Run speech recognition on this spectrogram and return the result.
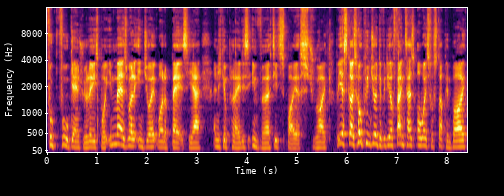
for full game's release but you may as well enjoy it while the beta's here and you can play this inverted spire strike. But yes guys, hope you enjoyed the video. Thanks as always for stopping by.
